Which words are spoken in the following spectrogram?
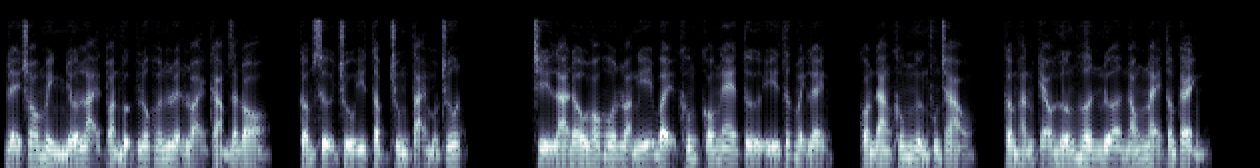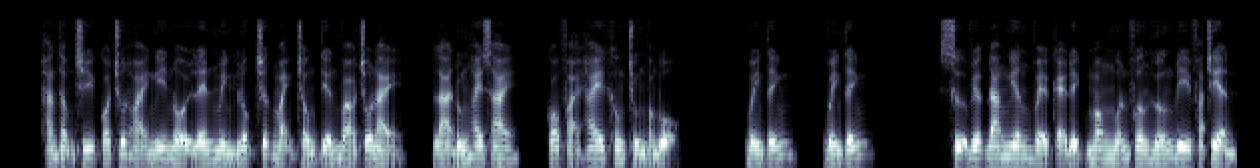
để cho mình nhớ lại toàn vực lúc huấn luyện loại cảm giác đó, cầm sự chú ý tập trung tại một chút. Chỉ là đầu góc hỗn loạn nghĩ bậy không có nghe từ ý thức mệnh lệnh, còn đang không ngừng phun trào, cầm hắn kéo hướng hơn nữa nóng nảy tâm cảnh. Hắn thậm chí có chút hoài nghi nổi lên mình lúc trước mạnh chống tiến vào chỗ này, là đúng hay sai, có phải hay không chúng vòng bộ. Bình tĩnh bình tĩnh. Sự việc đang nghiêng về kẻ địch mong muốn phương hướng đi phát triển,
